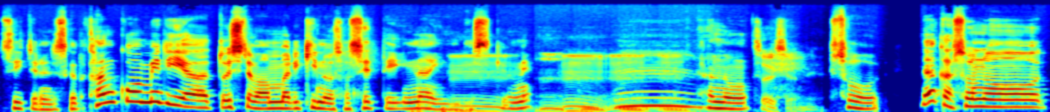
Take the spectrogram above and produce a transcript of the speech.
ついてるんですけど観光メディアとしてはあんまり機能させていないんですけどね。うんうんうんうん。あのそうですよね。そう。なんかその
